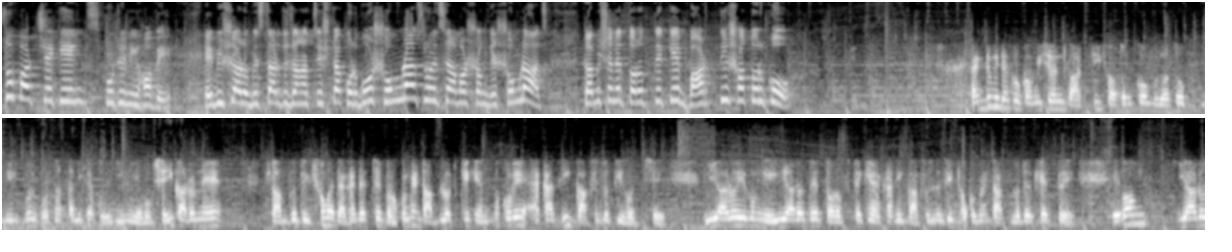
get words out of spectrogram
সুপার চেকিং স্ক্রুটিনি হবে। এ বিষয়ে আরও বিস্তারিত জানার চেষ্টা করব। সোমরাজ রয়েছে আমার সঙ্গে। সোমরাজ, কমিশনের তরফ থেকে বাড়তি সতর্ক। একদমই দেখো, কমিশন বাড়তি সতর্ক মূলত নির্ভুল ভোটার তালিকা তৈরি নিয়ে এবং সেই কারণে সাম্প্রতিক সময় দেখা যাচ্ছে ডকুমেন্ট আপলোডকে কেন্দ্র করে একাধিক গাফিলতি হচ্ছে। ইআরও এবং এই এইআরওদের তরফ থেকে একাধিক গাফিলতি ডকুমেন্ট আপলোডের ক্ষেত্রে এবং ইআরও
